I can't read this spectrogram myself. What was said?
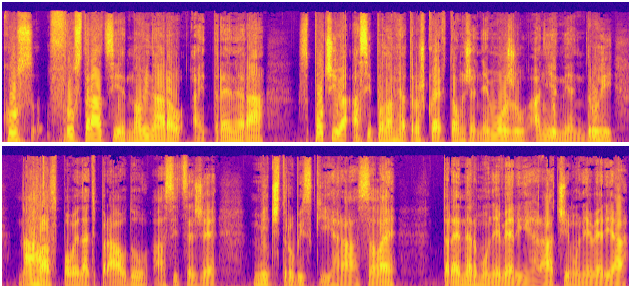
Kus frustrácie novinárov aj trénera spočíva asi podľa mňa trošku aj v tom, že nemôžu ani jedni ani druhý nahlas povedať pravdu a síce, že Mitch Trubisky hrá zle, tréner mu neverí, hráči mu neveria.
